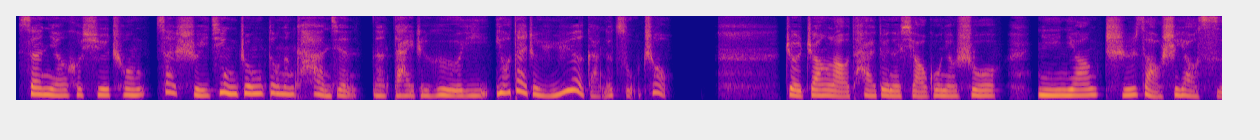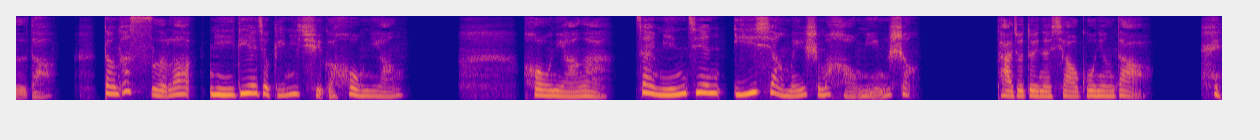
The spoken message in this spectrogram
三娘和薛冲在水镜中都能看见那带着恶意又带着愉悦感的诅咒。这张老太对那小姑娘说：“你娘迟早是要死的，等她死了，你爹就给你娶个后娘。后娘啊，在民间一向没什么好名声。”他就对那小姑娘道：“哼，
